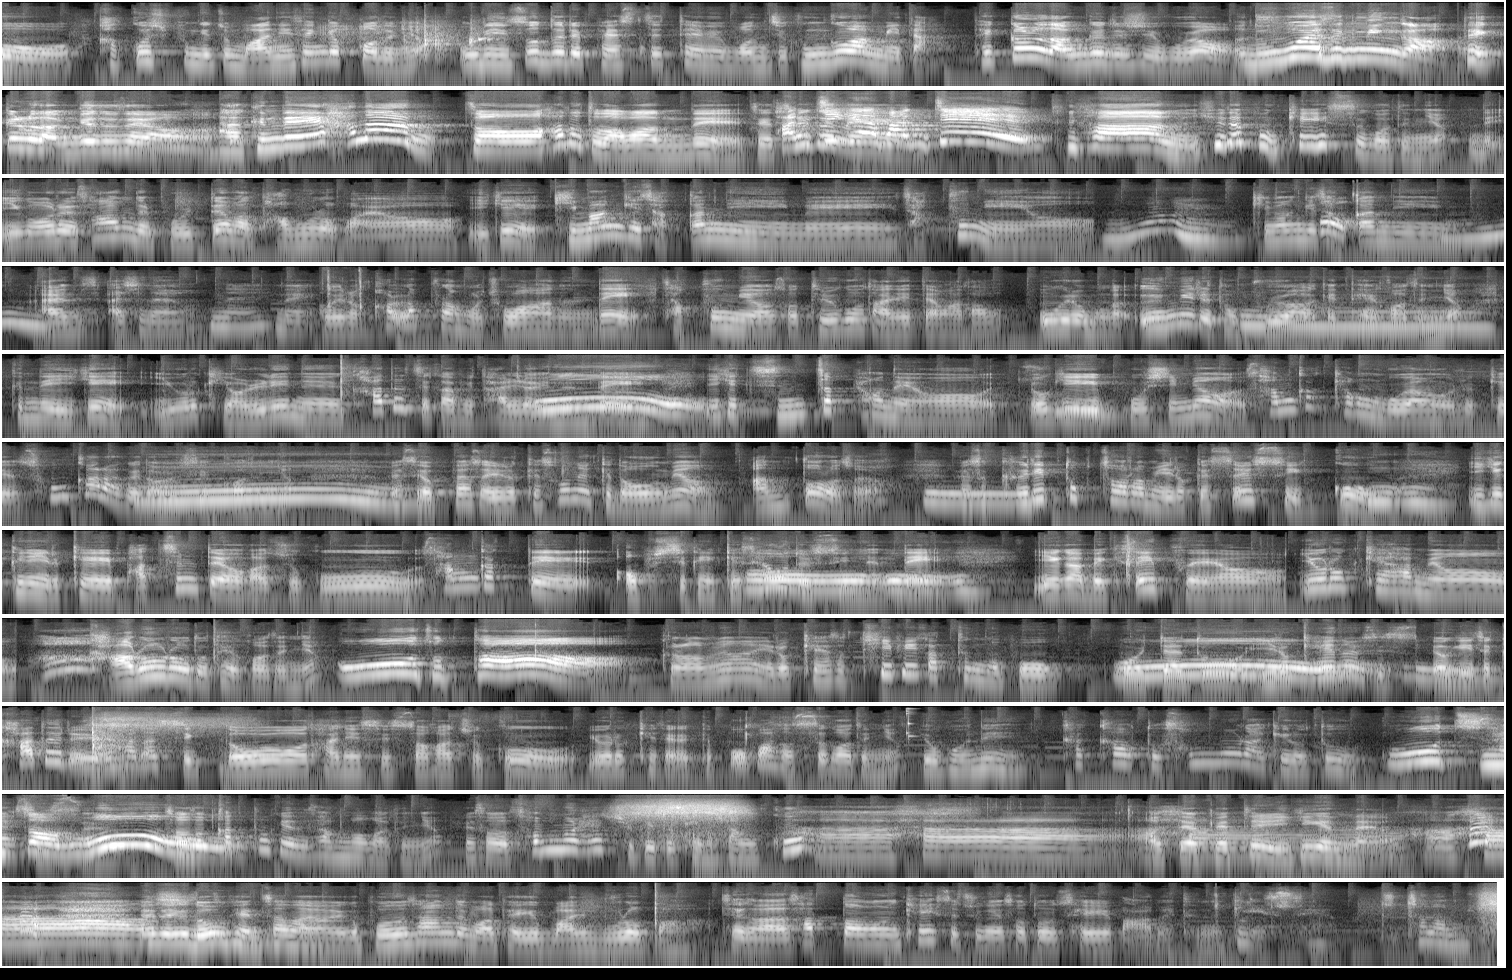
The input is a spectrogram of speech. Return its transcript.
갖고 싶은 게 좀 많이 생겼거든요. 우리 이소들의 베스트템이 뭔지 궁금합니다. 댓글로 남겨주시고요. 누구의 승리인가 댓글로 남겨주세요. 아 근데 하나 저 하나 더 남았는데 제가 반칙이야 최근에 반칙. 산 휴대폰 케이스거든요. 근데 이거를 사람들이 볼 때마다 다 물어봐요. 이게 김한기 작가님의 작품이에요. 음. 김한기 어. 작가님 음. 알, 아시나요? 네. 네, 뭐 이런 컬러풀한 걸 좋아하는데 작품이어서 들고 다닐 때마다 오히려 뭔가 의미를 더 부여하게 음. 되거든요. 근데 이게 이렇게 열리는 카드 지갑이 달려 있는데 오. 이게 진짜 편해요. 여기 보시면 삼각형 모양으로 이렇게 손가락을 넣을 수 있거든요. 음. 그래서 옆에서 이렇게 손을 이렇게 넣으면 안 떨어져요. 그래서 오. 그립톡처럼 이렇게 쓸 수 있고 음, 음. 이게 그냥 이렇게 받침되어가지고 삼각대 없이 그냥 이렇게 세워둘 수 있는데 얘가 맥세이프예요. 이렇게 하면 가로로도 되거든요. 오, 오 좋다. 그러면 이렇게 해서 TV 같은 거 보, 볼 때도 오. 이렇게 해놓을 수 있어요. 여기 이제 카드를 하나씩 넣어 다닐 수 있어가지고 이렇게 제가 이렇게 뽑아서 쓰거든요. 요거는 카카오톡 선물하기로도 오 살수 진짜로. 저도 카톡에서 산 거거든요. 그래서 선물해주기도 괜찮고 하하. 어때요? 배틀 이기겠나요? 하하. 그래서 이거 너무 괜찮아요. 이거 보는 사람들마다 되게 많이 물어봐. 제가 샀던 케이스 중에서도 제일 마음에 드는 케이스예요. 추천합니다.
